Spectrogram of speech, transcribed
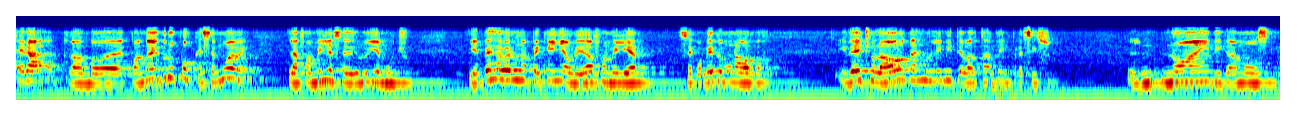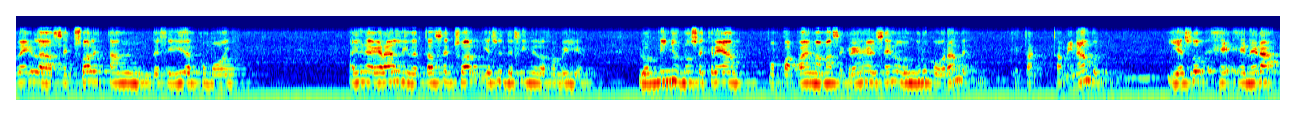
Era cuando, cuando hay grupos que se mueven, la familia se diluye mucho. Y en vez de haber una pequeña unidad familiar, se convierte en una horda. Y de hecho la horda es un límite bastante impreciso no hay, digamos, reglas sexuales tan definidas como hoy. Hay una gran libertad sexual y eso define la familia. Los niños no se crean con papá y mamá, se crean en el seno de un grupo grande que está caminando. Y eso genera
